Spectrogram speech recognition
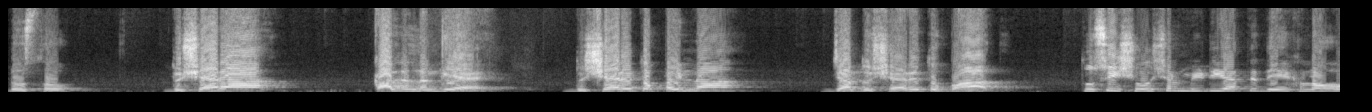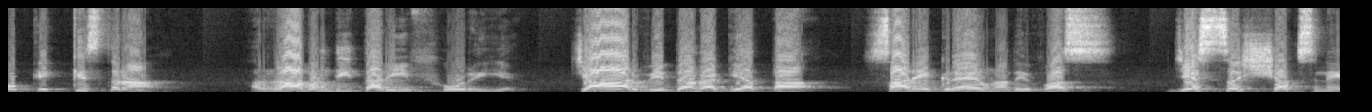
ਦੋਸਤੋ, ਦੁਸ਼ਹਿਰਾ ਕੱਲ ਲੰਘਿਆ ਹੈ। ਦੁਸ਼ਹਿਰੇ ਤੋਂ ਪਹਿਲਾਂ ਜਾਂ ਦੁਸ਼ਹਿਰੇ ਤੋਂ ਬਾਅਦ ਤੁਸੀਂ ਸੋਸ਼ਲ ਮੀਡੀਆ ਤੇ ਦੇਖ ਲਓ ਕਿ ਕਿਸ ਤਰ੍ਹਾਂ ਰਾਵਣ ਦੀ ਤਾਰੀਫ ਹੋ ਰਹੀ ਹੈ। ਚਾਰ ਵੇਦਾਂ ਦਾ ਗਿਆਤਾ, ਸਾਰੇ ਗ੍ਰਹਿ ਉਹਨਾਂ ਦੇ ਵਸ, ਜਿਸ ਸ਼ਖਸ ਨੇ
